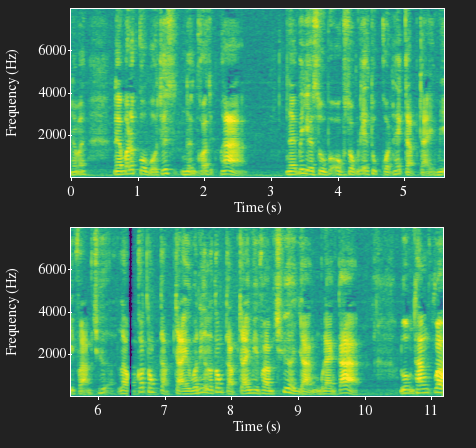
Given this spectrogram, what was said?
ใช่ไหมในมาระโกบทที่หนึ่งข้อสิบห้าในพระเยซูพระองค์ทรงเรียกทุกคนให้กลับใจมีความเชื่อ เราก็ต้องกลับใจวันนี้เราต้องกลับใจมีความเชื่ออย่างแรงกล้า รวมทั้งเฝ้า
